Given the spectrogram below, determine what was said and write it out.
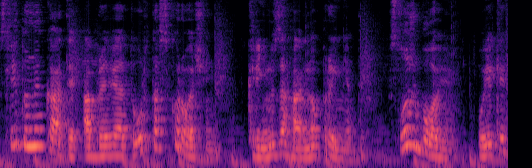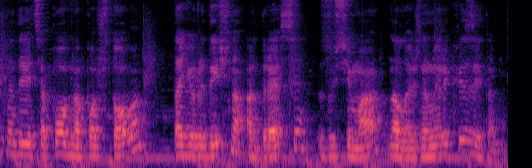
слід уникати абревіатур та скорочень, крім загальноприйнятих. Службові, у яких надається повна поштова та юридична адреси з усіма належними реквізитами.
